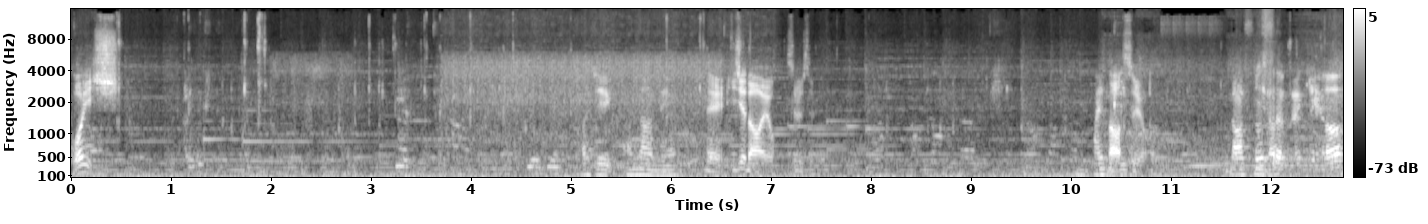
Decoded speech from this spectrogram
어이씨. 아직 안 나왔네요. 네, 이제 나와요. 슬슬. 바인드 나왔어요. 나왔습니다. 갈게요.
